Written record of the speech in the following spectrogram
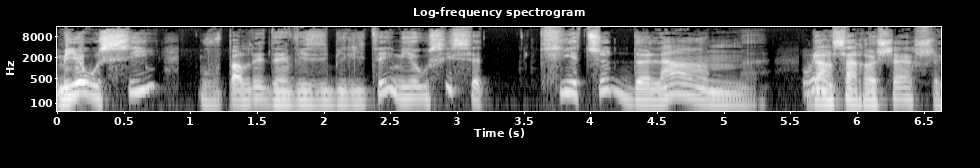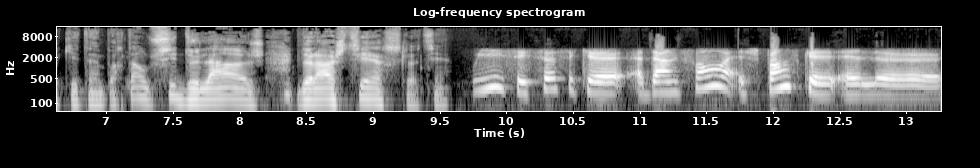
Mais il y a aussi, vous parlez d'invisibilité, mais il y a aussi cette quiétude de l'âme dans sa recherche qui est importante, aussi de l'âge, de l'âge tierce, là, tiens. Oui, c'est ça, c'est que dans le fond, je pense qu'elle... Euh,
